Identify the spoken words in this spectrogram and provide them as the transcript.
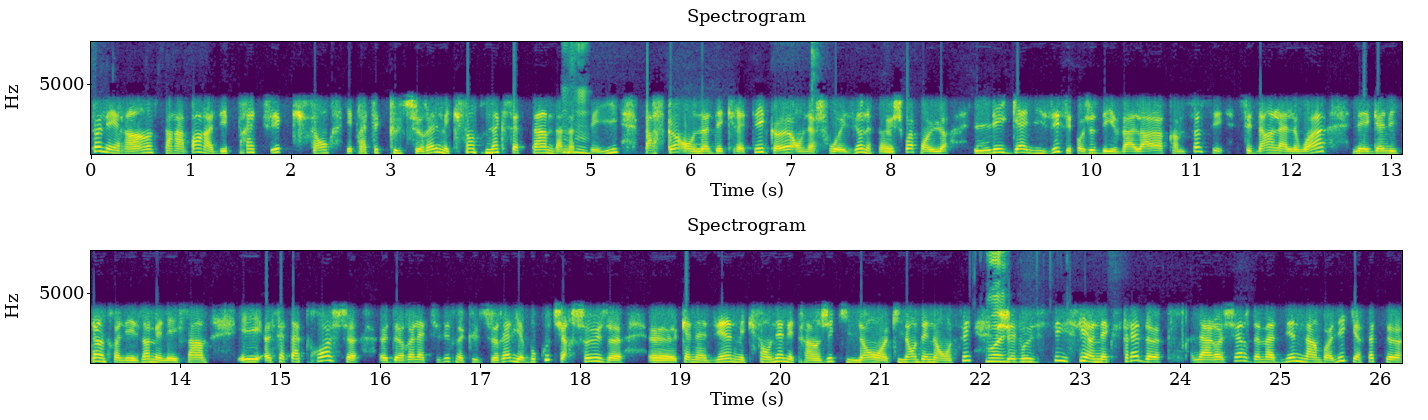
tolérance par rapport à des pratiques qui sont des pratiques culturelles, mais qui sont inacceptables dans notre mhm. pays parce qu'on a décrété qu'on a choisi, on a fait un choix, qu'on l'a légalisé. C'est pas juste des valeurs comme ça, c'est, c'est dans la loi, l'égalité entre les hommes et les femmes. Et euh, cette approche de relativisme culturel, il y a beaucoup de chercheuses canadiennes, mais qui sont nées à l'étranger, qui l'ont, qui l'ont dénoncé. Je vais vous citer ici un extrait de la recherche de Madeleine Lambolé qui a fait euh,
